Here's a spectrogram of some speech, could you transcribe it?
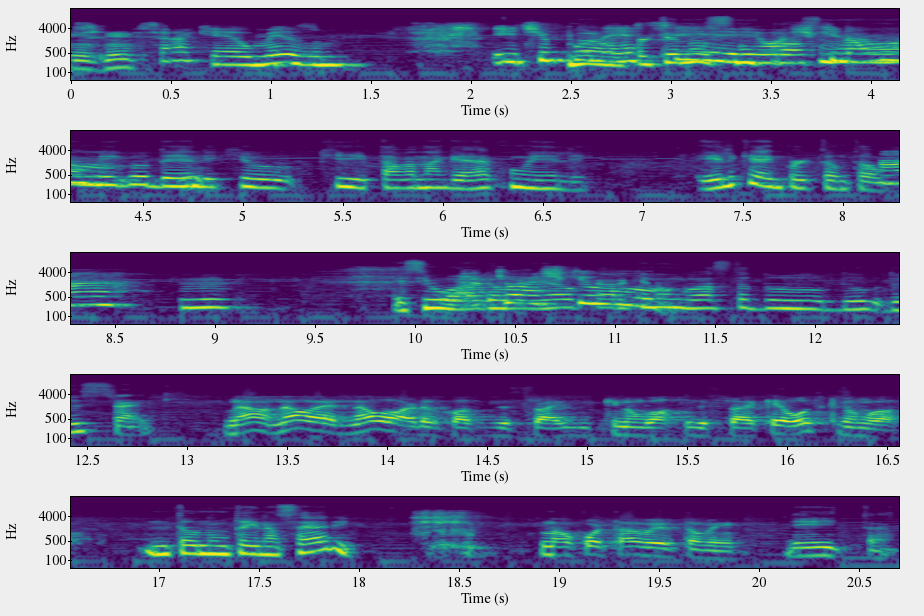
Uhum. Será que é o mesmo? E tipo, Não, nesse porque no, no eu acho que próximo é não. um amigo dele que, o, que tava na guerra com ele. Ele que é importantão. Ah, hum. Esse é Wardle é acho o que cara o- que não gosta do, do, do Strike. Não, não é, não é o Wardle que gosta do Strike, que não gosta do Strike, é outro que não gosta. Então não tem na série? Não, cortava ele também. Eita.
